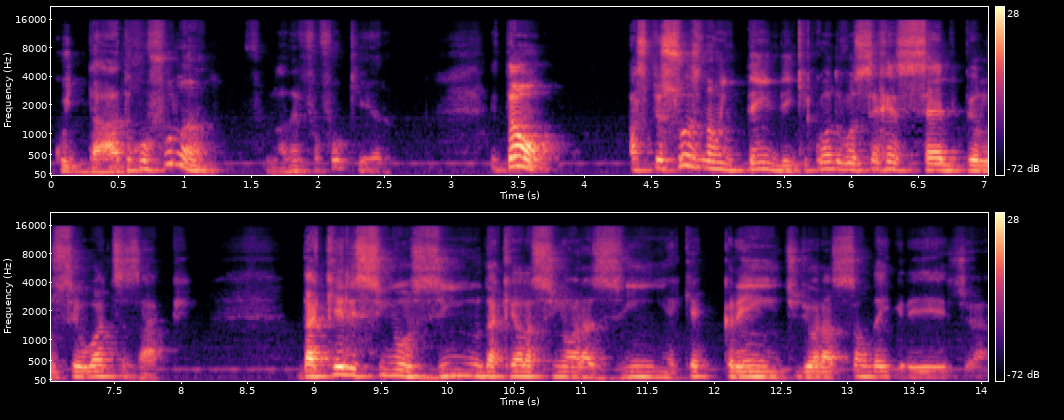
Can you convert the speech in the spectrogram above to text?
cuidado com fulano. Fulano é fofoqueiro. Então, as pessoas não entendem que quando você recebe pelo seu WhatsApp daquele senhorzinho, daquela senhorazinha que é crente de oração da igreja,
